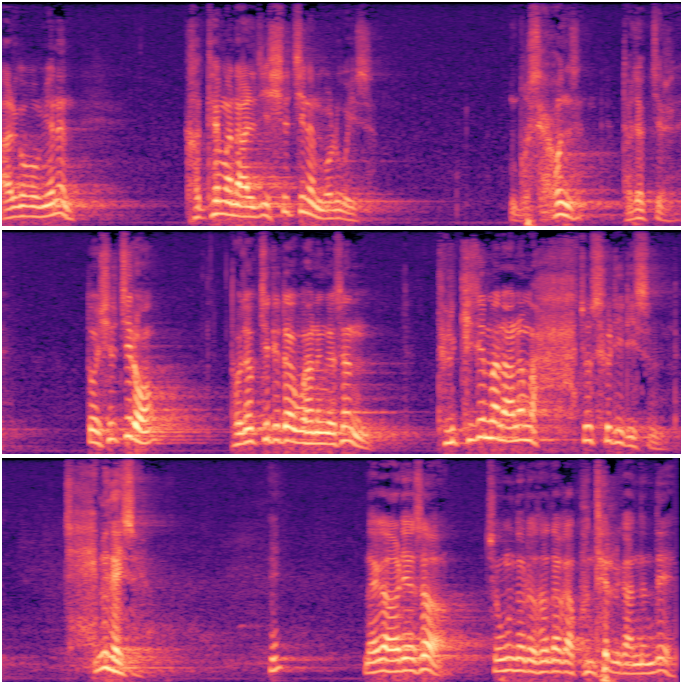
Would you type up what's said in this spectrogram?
알고 보면은, 겉에만 알지 실지는 모르고 있어. 무서운 도적질을 해. 또 실제로 도적질이라고 하는 것은 들키지만 않으면 아주 스릴이 있습니다. 재미가 있어요. 네? 내가 어려서 중노릇 하다가 군대를 갔는데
